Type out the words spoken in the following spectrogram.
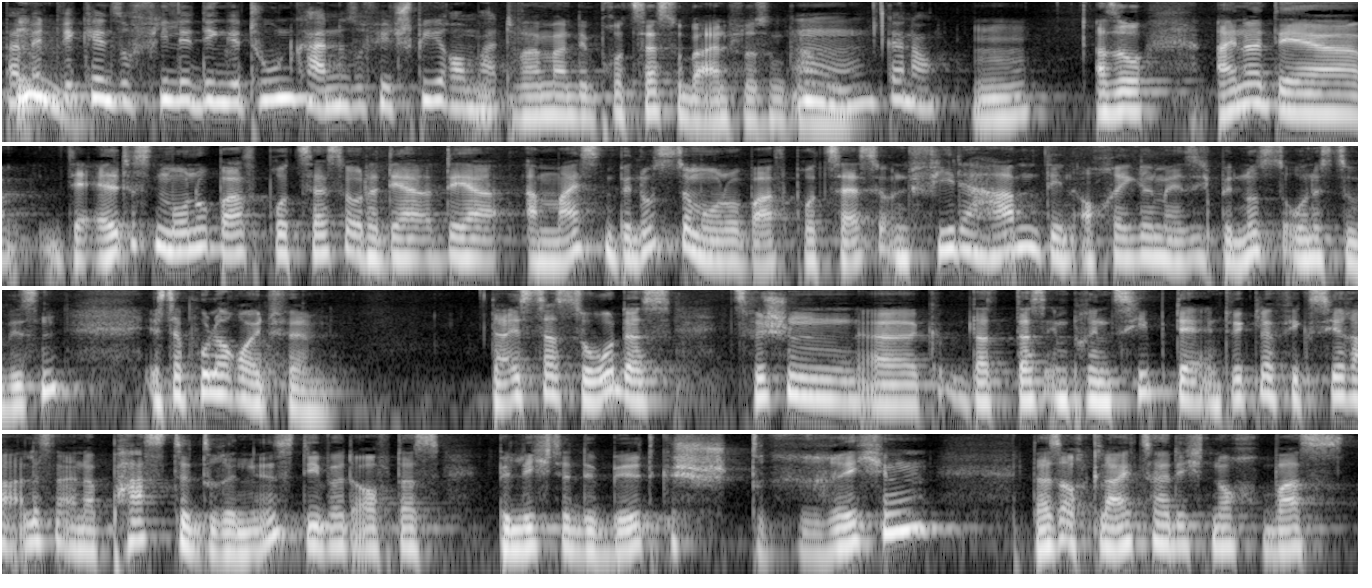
beim Entwickeln so viele Dinge tun kann und so viel Spielraum hat. Weil man den Prozess so beeinflussen kann. Mhm, genau. Also einer der, der ältesten Monobath-Prozesse oder der, der am meisten benutzte Monobath-Prozesse, und viele haben den auch regelmäßig benutzt, ohne es zu wissen, ist der Polaroid-Film. Da ist das so, dass zwischen, äh, dass, dass im Prinzip der Entwickler-Fixierer alles in einer Paste drin ist. Die wird auf das belichtete Bild gestrichen. Da ist auch gleichzeitig noch was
